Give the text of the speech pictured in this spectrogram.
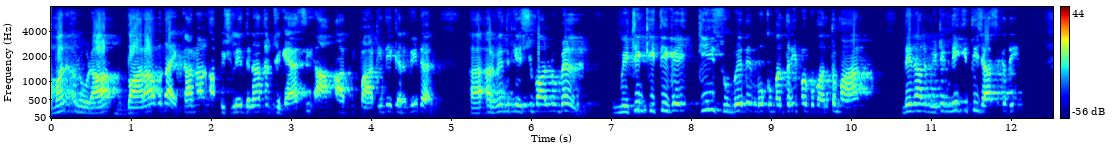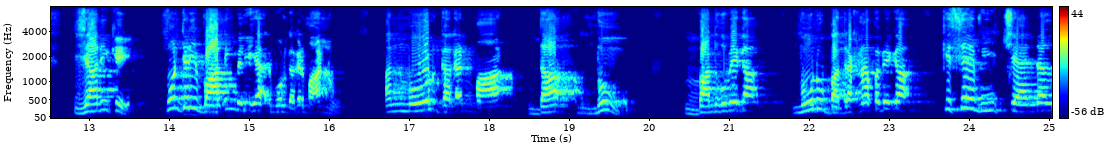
ਅਮਨ ਅਰੋੜਾ 12 ਵਿਧਾਇਕਾਂ ਨਾਲ ਪਿਛਲੇ ਦਿਨਾਂ ਤੋਂ ਜਗੈ ਸੀ, ਆਮ ਆਦਮੀ ਪਾਰਟੀ ਦੇ ਕਨਵੀਨਰ। ਅਰਵਿੰਦ ਕੇਜਰੀਵਾਲ ਨੂੰ ਮਿਲ ਮੀਟਿੰਗ ਕੀਤੀ ਗਈ। ਕੀ ਸੂਬੇ ਦੇ ਮੁੱਖ ਮੰਤਰੀ ਭਗਵੰਤ ਮਾਨ ਦੇ ਨਾਲ ਮੀਟਿੰਗ ਨਹੀਂ ਕੀਤੀ ਜਾ ਸਕਦੀ? ਯਾਨੀ ਕਿ ਹੁਣ ਜਿਹੜੀ ਵਾਰਨਿੰਗ ਮਿਲੀ ਹੈ ਅਨਮੋਲ ਗਗਨ ਮਾਨ ਨੂੰ, ਅਨਮੋਲ ਗਗਨ ਮਾਨ ਦਾ ਮੂੰਹ ਬੰਦ ਹੋਵੇਗਾ, ਮੂੰਹ ਨੂੰ ਬੰਦ ਰੱਖਣਾ ਪਵੇਗਾ। ਕਿਸੇ ਵੀ ਚੈਨਲ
